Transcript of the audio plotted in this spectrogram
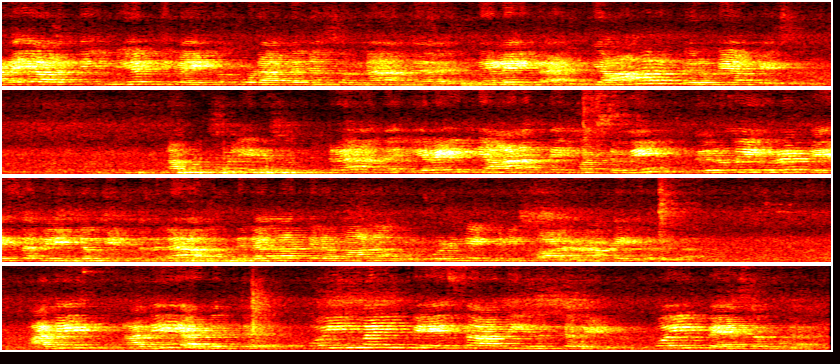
அடையாளத்தையும் உயர்த்தி வைக்க கூடாதுன்னு சொன்ன அந்த நிலையில யார பெருமையா பேசணும். நமக்குள் இருக்கின்ற அந்த இறை ஞானத்தை மட்டுமே பெருமையுடன் பேச வேண்டும் என்பதுல அவர் திடகாத்திரமான ஒரு கொள்கை பிடிப்பாளராக இருந்தார். அதே அதே அடுத்து பொய்மை பேசாது இருக்க வேண்டும். பொய் பேசக்கூடாது.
